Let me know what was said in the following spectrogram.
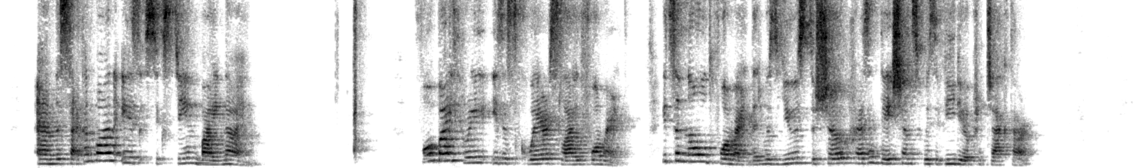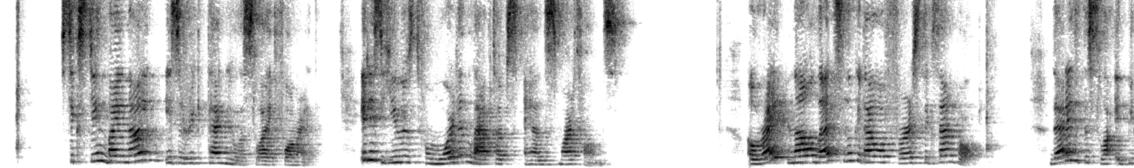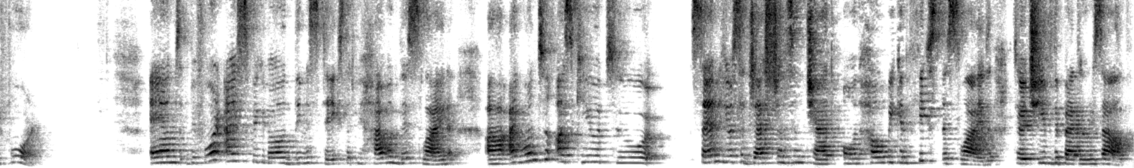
and the second one is 16 by 9. 4 by 3 is a square slide format it's an old format that was used to show presentations with a video projector. 16 by 9 is a rectangular slide format. It is used for modern laptops and smartphones. All right, now let's look at our first example. That is the slide before. And before I speak about the mistakes that we have on this slide, uh, I want to ask you to send your suggestions in chat on how we can fix this slide to achieve the better result.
